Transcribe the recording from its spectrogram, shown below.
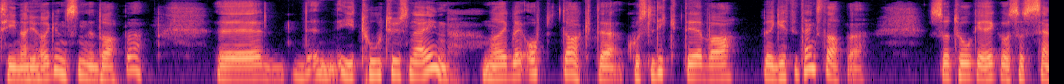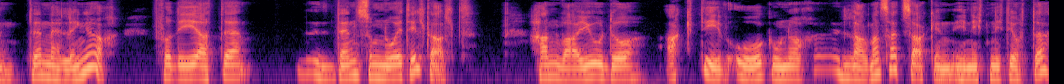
Tina Jørgensen-drapet. I 2001, når jeg ble oppdaget hvordan likt det var Birgitte Tengs-drapet, så tok jeg og sendte meldinger fordi at eh, den som nå er tiltalt, han var jo da aktiv òg under lagmannsrettssaken i 1998.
